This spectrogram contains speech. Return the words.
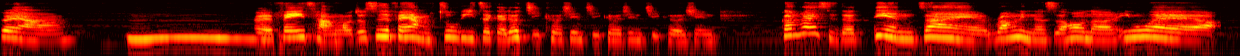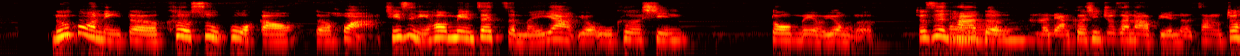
对啊，嗯，对，非常哦，就是非常注意这个，就几颗星，几颗星，几颗星。刚开始的店在 running 的时候呢，因为。如果你的客数过高的话，其实你后面再怎么样有五颗星都没有用了，就是它的可能两颗星就在那边了，这样就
